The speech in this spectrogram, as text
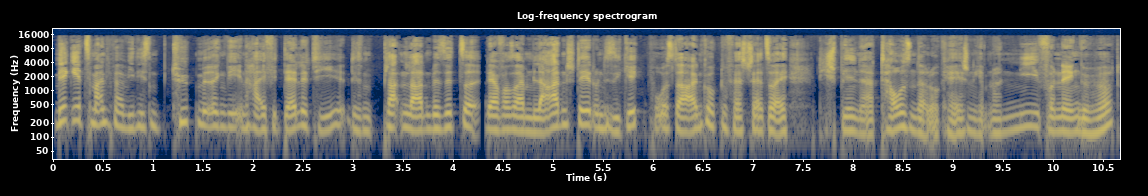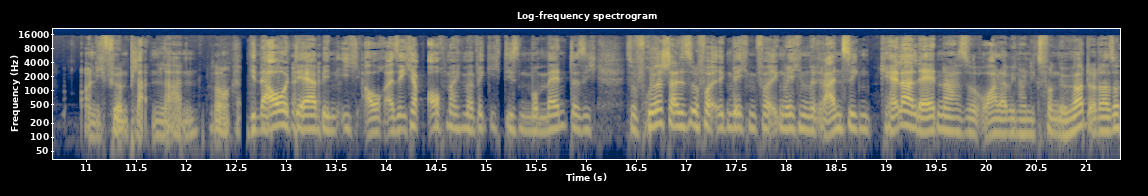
mir geht's manchmal wie diesen Typen irgendwie in High Fidelity, diesem Plattenladenbesitzer, der vor seinem Laden steht und diese Gig-Poster anguckt und feststellt so, ey, die spielen in einer Tausender-Location, ich habe noch nie von denen gehört. Und ich führe einen Plattenladen. So, genau der bin ich auch. Also ich habe auch manchmal wirklich diesen Moment, dass ich so früher stand ich so vor irgendwelchen vor irgendwelchen ranzigen Kellerläden und so, oh, da habe ich noch nichts von gehört oder so.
